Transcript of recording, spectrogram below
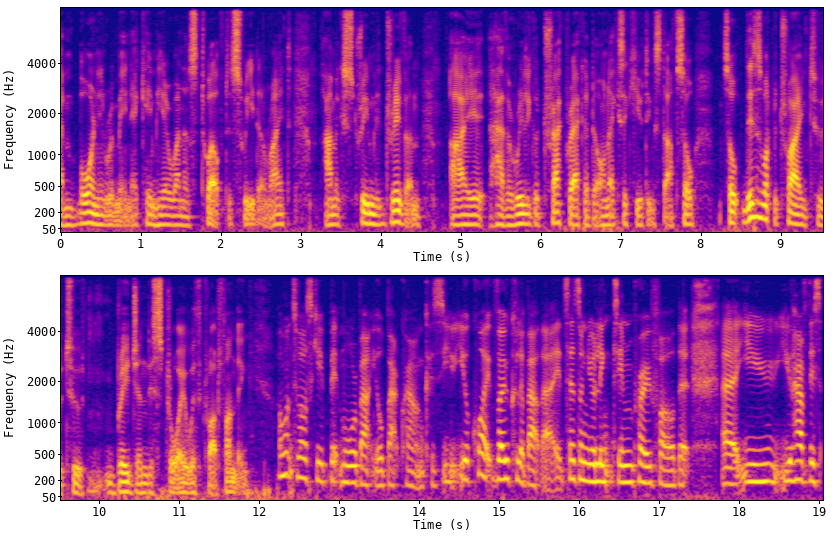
I'm born in Romania. I came here when I was 12 to Sweden, right? I'm extremely driven. I have a really good track record on executing stuff. So, so this is what we're trying to to bridge and destroy with crowdfunding. I want to ask you a bit more about your background because you, are quite vocal about that. It says on your LinkedIn profile that uh, you you have this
